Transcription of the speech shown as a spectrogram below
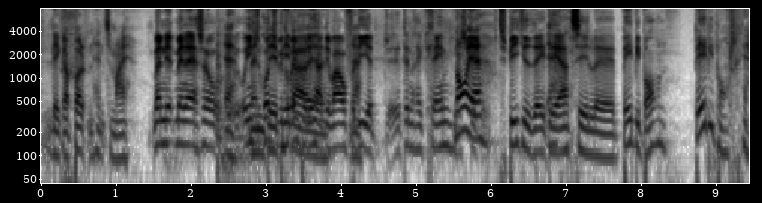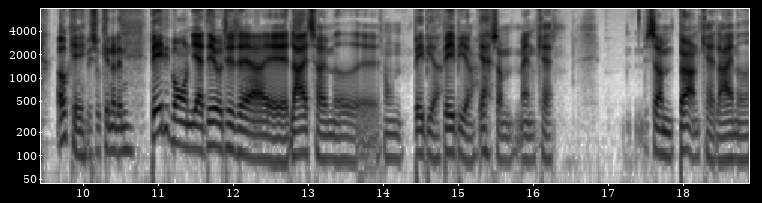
lægger bolden hen til mig. Men, men altså, ja, Ja, eneste men grund det til, at vi kom ind på det her, det var jo fordi, at øh, den reklame, Nå ja. speakede i dag, det Ja. er til øh, Babyborn, Babyborn, ja. Okay. hvis du kender dem. Babyborn, ja, det er jo det der øh, legetøj med øh, nogle Babyer. babyer, Ja. som man kan som børn kan lege med.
